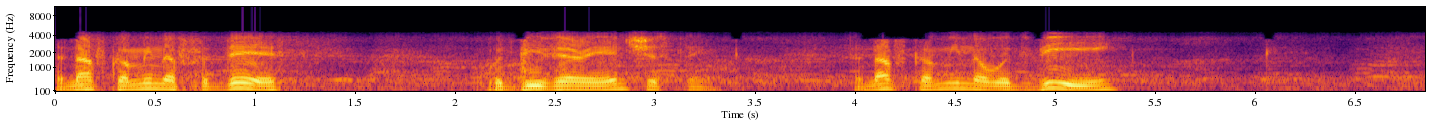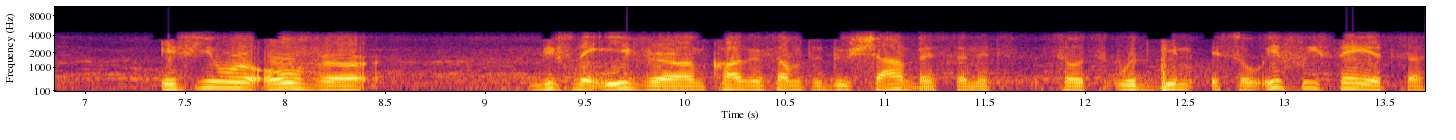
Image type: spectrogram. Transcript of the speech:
The nafkamina for this would be very interesting. The nafkamina would be if you were over Lifnei Iver on causing someone to do Shabbos, and it's so it would be so if we say it's a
